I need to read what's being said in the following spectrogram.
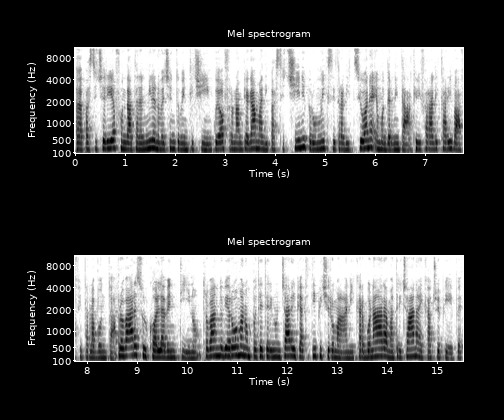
eh, pasticceria fondata nel 1925 offre un'ampia gamma di pasticcini per un mix di tradizione e modernità che vi farà leccare i baffi per la bontà. Provare sul Colle Aventino. Trovandovi a Roma non potete rinunciare ai piatti tipici romani, carbonara, matriciana e cacio e pepe.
